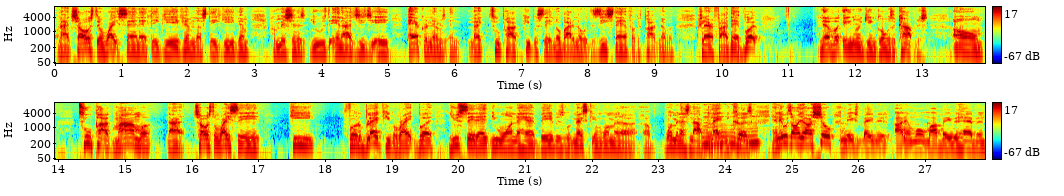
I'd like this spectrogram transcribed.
Wow. Now Charleston White saying that they gave him the state gave him permission to use the NIGGA acronyms and like Tupac people said nobody know what the Z stand for because Pac never clarified that. But never ignorant getting goals accomplished. Um, Tupac mama now Charleston White said he for the black people, right? But you say that you want to have babies with Mexican women, a, a woman that's not black, mm-hmm. because and it was on y'all show. Mixed babies. I didn't want my baby having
